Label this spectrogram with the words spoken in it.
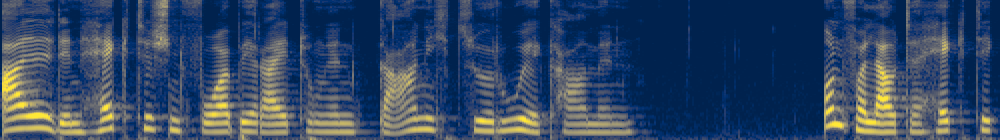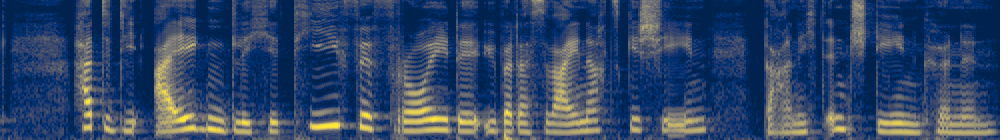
all den hektischen Vorbereitungen gar nicht zur Ruhe kamen. Und vor lauter Hektik hatte die eigentliche tiefe Freude über das Weihnachtsgeschehen gar nicht entstehen können.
